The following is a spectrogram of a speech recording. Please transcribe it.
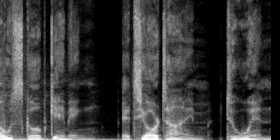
No Scope Gaming. It's your time to win.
